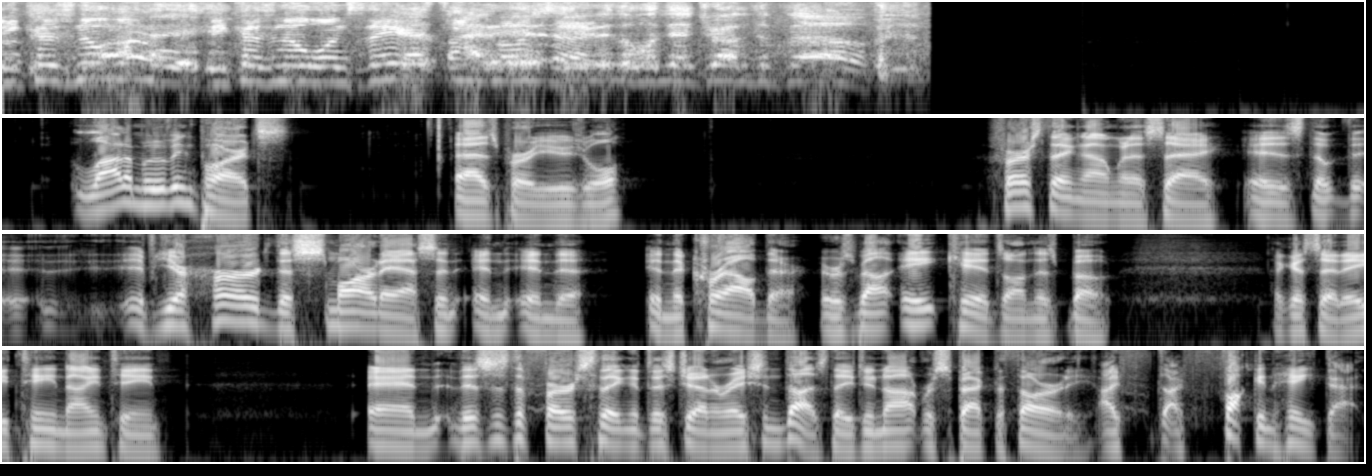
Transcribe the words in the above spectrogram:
Because no one, because no one's there. Yes, Keep I'm contact. the one that dropped the bell. A lot of moving parts, as per usual. First thing I'm going to say is the, the if you heard the smart ass in, in, in the in the crowd there, there was about eight kids on this boat. Like I said, 18, 19. And this is the first thing that this generation does. They do not respect authority. I, I fucking hate that.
